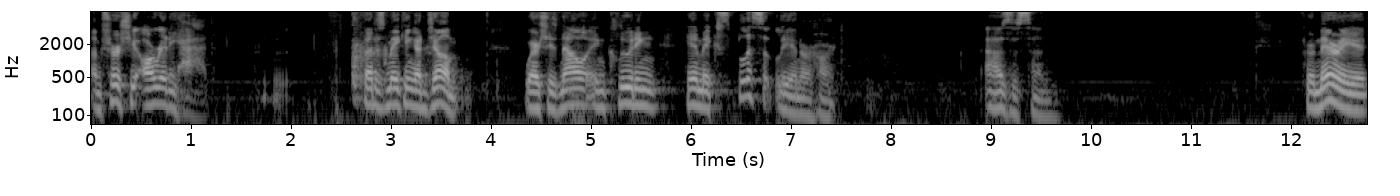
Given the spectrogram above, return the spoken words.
I'm sure she already had. But is making a jump where she's now including him explicitly in her heart as a son. For Mary, it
